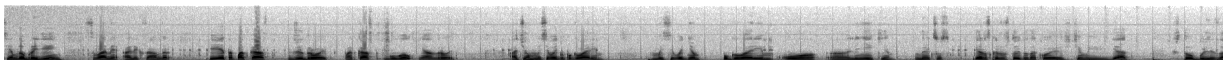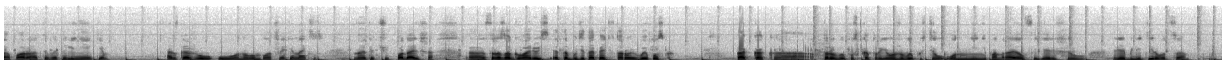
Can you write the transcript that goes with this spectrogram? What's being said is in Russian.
Всем добрый день, с вами Александр, и это подкаст G-Droid, подкаст Google и Android. О чем мы сегодня поговорим? Мы сегодня поговорим о э, линейке Nexus. Я расскажу, что это такое, с чем ее едят, что были за аппараты в этой линейке. Расскажу о новом планшете Nexus, но это чуть подальше. Э, сразу оговорюсь, это будет опять второй выпуск так как э, второй выпуск, который я уже выпустил, он мне не понравился, я решил реабилитироваться,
